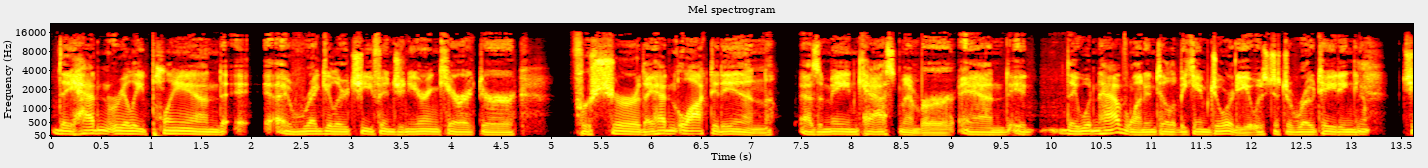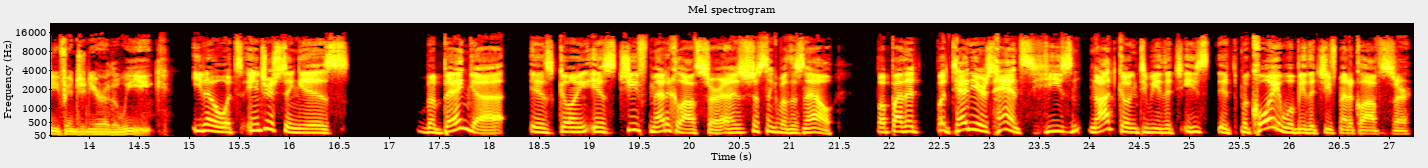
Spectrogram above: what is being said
they hadn't really planned a regular chief engineering character for sure. They hadn't locked it in as a main cast member, and it they wouldn't have one until it became Geordi. It was just a rotating Yep. chief engineer of the week. You know what's interesting is M'Benga is going is chief medical officer, and I was just thinking about this now. But by the but ten years hence, he's not going to be the he's it's McCoy will be the chief medical officer.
